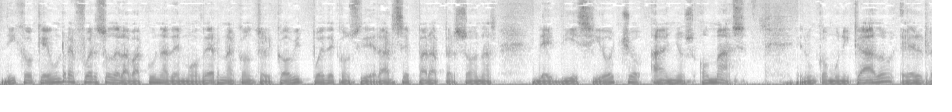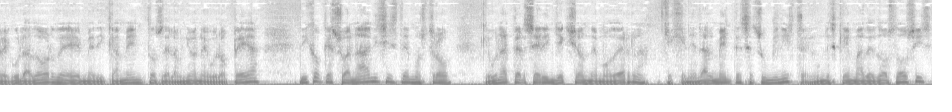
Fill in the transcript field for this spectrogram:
dijo que un refuerzo de la vacuna de Moderna contra el COVID puede considerarse para personas de 18 años o más. En un comunicado, el regulador de medicamentos de la Unión Europea dijo que su análisis demostró que una tercera inyección de Moderna, que generalmente se suministra en un esquema de dos dosis,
